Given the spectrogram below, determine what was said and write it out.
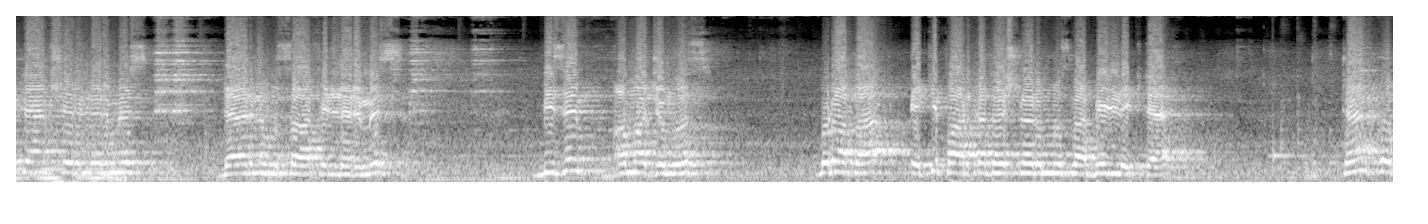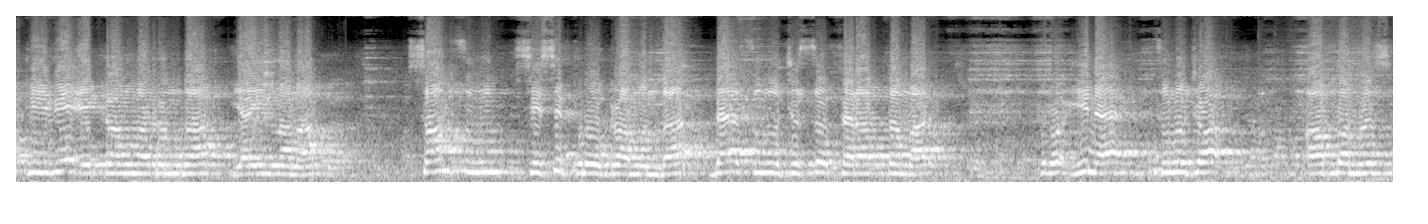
Değerli hemşerilerimiz, değerli misafirlerimiz, bizim amacımız burada ekip arkadaşlarımızla birlikte Tempo TV ekranlarında yayınlanan Samsun'un Sesi programında ben sunucusu Ferhat Damar, yine sunucu ablamız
